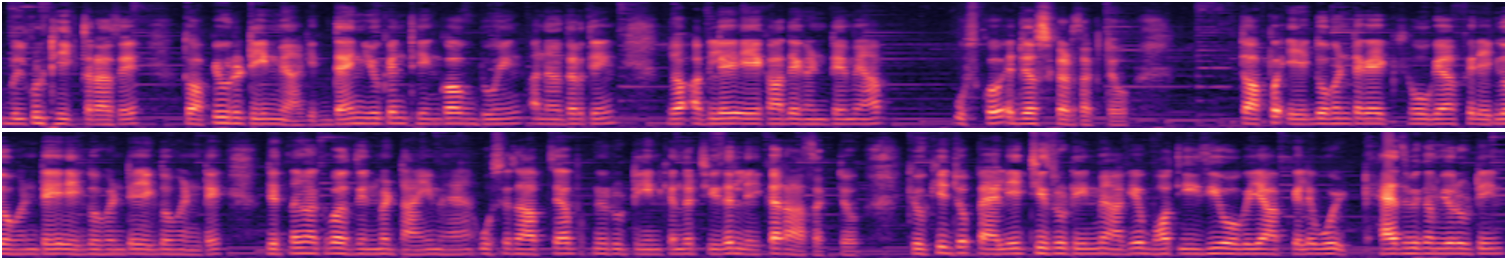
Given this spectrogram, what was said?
बिल्कुल ठीक तरह से तो आपकी वो रूटीन में आ गई then you can think of doing another thing जो अगले एक आधे घंटे में आप उसको एडजस्ट कर सकते हो। तो आपको एक दो घंटे का एक हो गया, फिर एक दो घंटे, एक दो घंटे, एक दो घंटे, जितना भी आपके पास दिन में टाइम है, उस हिसाब से आप अपनी रूटीन के अंदर चीज़ें लेकर आ सकते हो। क्योंकि जो पहली एक चीज़ रूटीन में आ गई बहुत ईजी हो गई आपके लिए, वो it has become your routine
